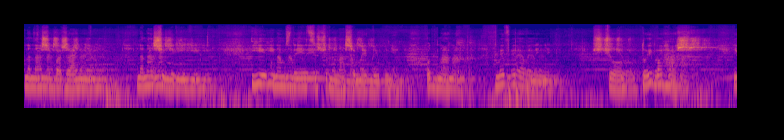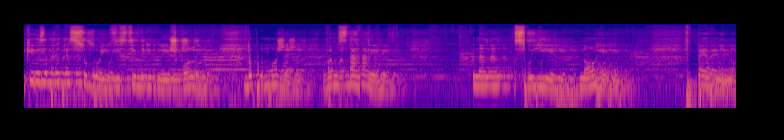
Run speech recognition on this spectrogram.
на наші бажання, на наші мрії, і нам здається, що на наше майбутнє. Однак ми впевнені, що той багаж, який ви заберете з собою зі стін рідної школи, допоможе вам стати на, свої ноги. Впевнено,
